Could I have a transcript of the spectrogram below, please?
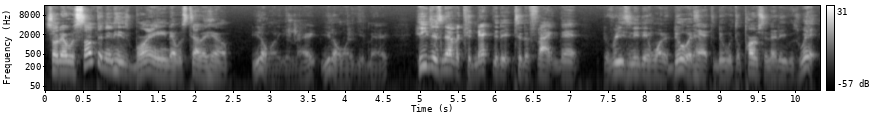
So there was something in his brain that was telling him, "You don't want to get married. You don't want to get married." He just never connected it to the fact that the reason he didn't want to do it had to do with the person that he was with.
